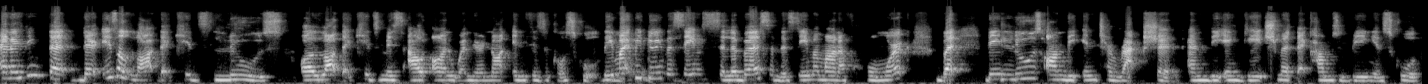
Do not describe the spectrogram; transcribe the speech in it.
and I think that there is a lot that kids lose a lot that kids miss out on when they're not in physical school. They might be doing the same syllabus and the same amount of homework, but they lose on the interaction and the engagement that comes with being in school.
